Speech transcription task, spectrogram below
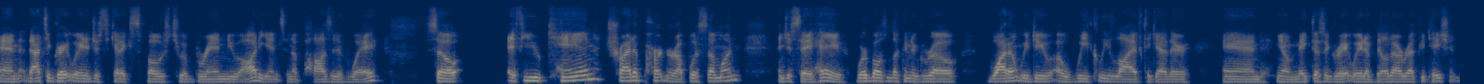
And that's a great way to just get exposed to a brand new audience in a positive way. So if you can try to partner up with someone and just say hey we're both looking to grow. Why don't we do a weekly live together and you know make this a great way to build our reputation.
